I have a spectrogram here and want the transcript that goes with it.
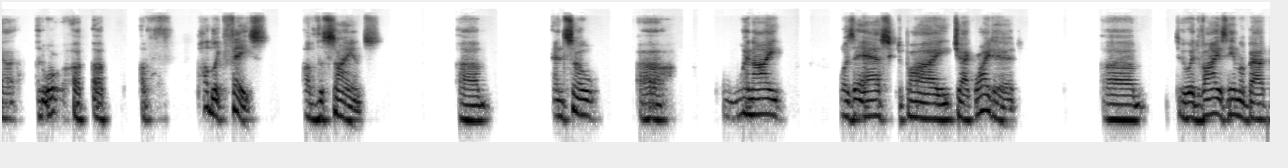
uh, an, a, a, a, public face of the science. Um, and so uh, when I was asked by Jack Whitehead um, to advise him about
